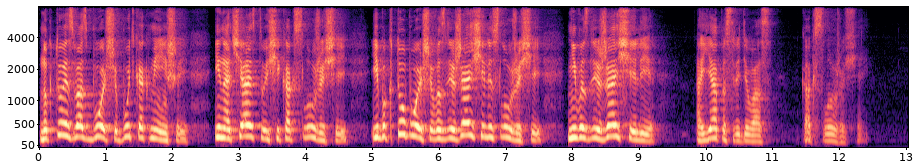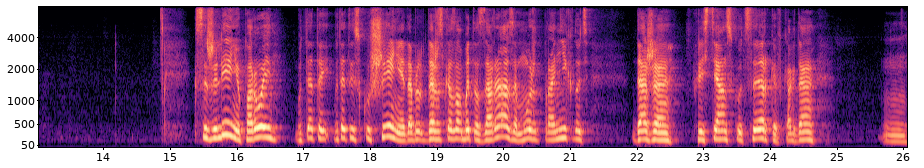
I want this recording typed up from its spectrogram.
Но кто из вас больше, будь как меньший, и начальствующий, как служащий? Ибо кто больше, возлежащий или служащий, не возлежащий ли, а я посреди вас, как служащий?» К сожалению, порой вот это, вот это искушение, даже сказал бы, это зараза, может проникнуть даже в христианскую церковь, когда в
